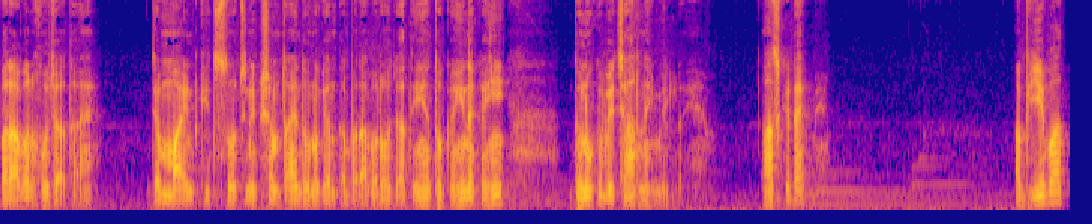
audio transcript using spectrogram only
बराबर हो जाता है, जब माइंड की सोचने की क्षमताएँ दोनों के अंदर बराबर हो जाती हैं तो कहीं ना कहीं दोनों के विचार नहीं मिल रहे हैं आज के टाइम में। अब ये बात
